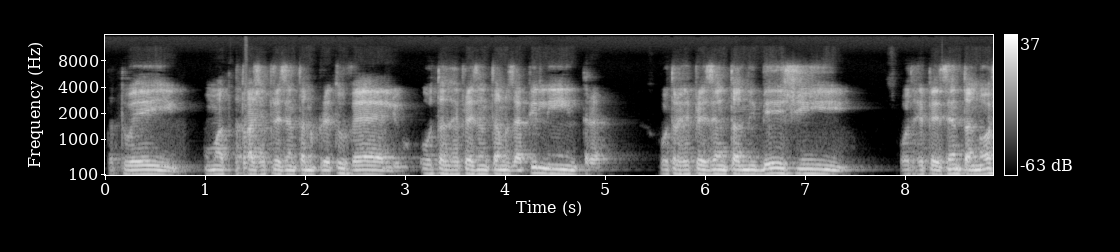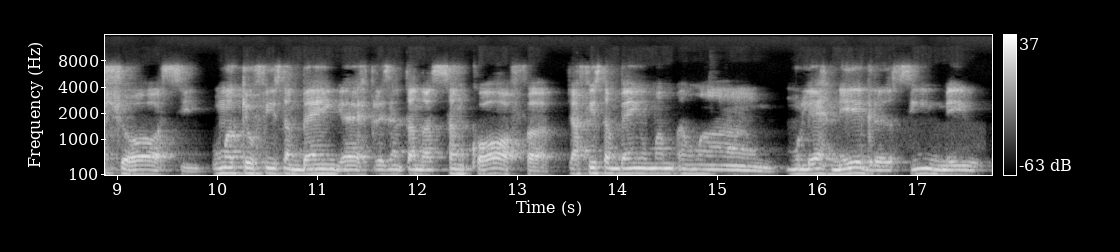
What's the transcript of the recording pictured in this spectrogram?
Tatuei uma tatuagem representando o Preto Velho, outra representando Zé Pilintra, outra representando Ibeji, outra representando Oxóssi. Uma que eu fiz também é, representando a Sankofa. Já fiz também uma, uma mulher negra, assim, meio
